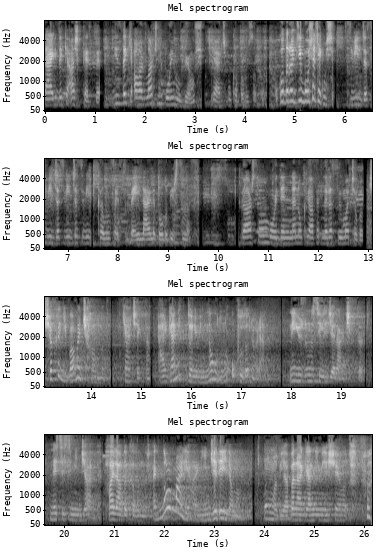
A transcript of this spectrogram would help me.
Dergideki aşk testleri. Dizdeki ağrılar çünkü boyum uzuyormuş. Gerçi bu kadar uzadı. O kadar acıyı boşa çekmişim. Sivilce, sivilce, sivilce, sivilce. Kalın sesli beylerle dolu bir sınıf. Garson boy denilen o kıyafetlere sığma çabası. Şaka gibi ama çalmadı. Gerçekten. Ergenlik döneminin ne olduğunu okuldan öğrendim. Ne yüzümde sivilceler çıktı, ne sesim inceldi. Hala da kalındır. Hani normal yani, ince değil ama. Olmadı ya, ben ergenliğimi yaşayamadım.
